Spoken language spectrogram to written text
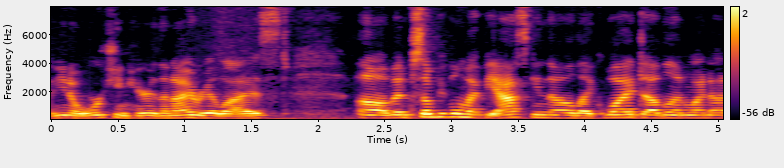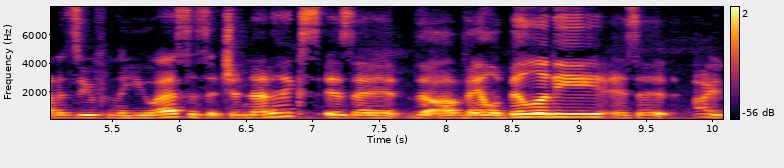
you know working here than I realized. Um, and some people might be asking though, like, why Dublin? Why not a zoo from the U.S.? Is it genetics? Is it the availability? Is it I,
